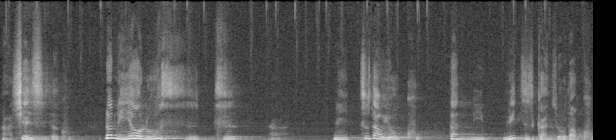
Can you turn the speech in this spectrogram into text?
啊，现实的苦。那你要如实知啊，你知道有苦，但你你只感受到苦，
